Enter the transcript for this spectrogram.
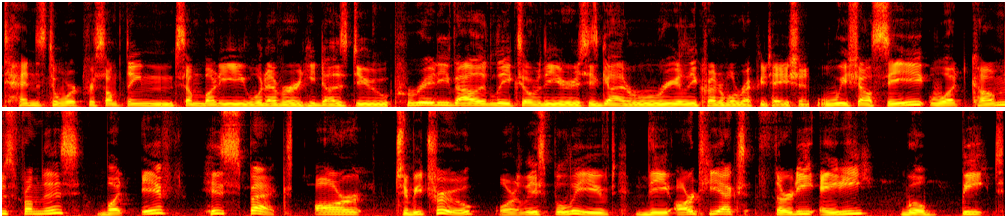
tends to work for something, somebody, whatever, and he does do pretty valid leaks over the years. He's got a really credible reputation. We shall see what comes from this, but if his specs are to be true, or at least believed, the RTX 3080 will beat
